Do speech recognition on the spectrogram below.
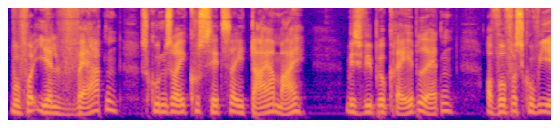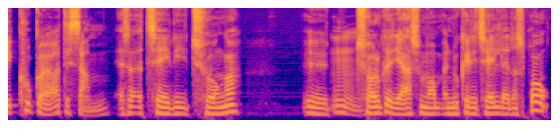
hvorfor i alverden skulle den så ikke kunne sætte sig i dig og mig, hvis vi blev grebet af den? Og hvorfor skulle vi ikke kunne gøre det samme? Altså at tale i tunger, øh, mm. tolkede jeg som om, at nu kan de tale et andet sprog.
